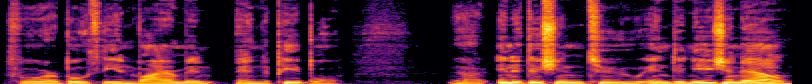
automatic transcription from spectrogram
for both the environment and the people. Uh, in addition to Indonesia now,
